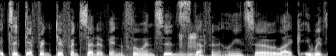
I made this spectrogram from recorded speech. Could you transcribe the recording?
it's a different different set of influences, definitely. So like it with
